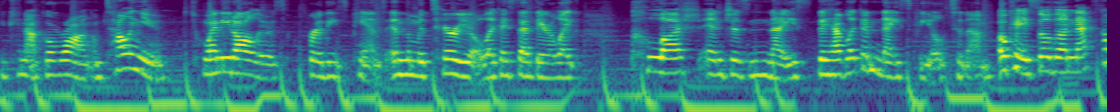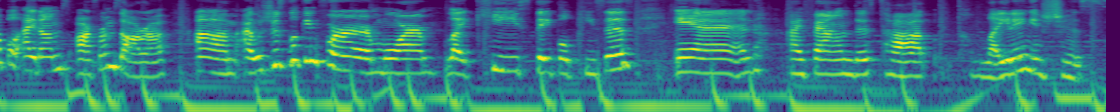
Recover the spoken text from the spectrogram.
You cannot go wrong. I'm telling you, $20 for these pants. And the material, like I said, they're like plush and just nice they have like a nice feel to them okay so the next couple items are from zara um i was just looking for more like key staple pieces and i found this top the lighting is just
